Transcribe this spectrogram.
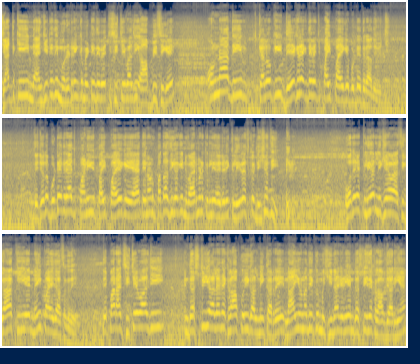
ਜਦ ਕਿ ਐਨਜੀਟੀ ਦੀ ਮੋਨੀਟਰਿੰਗ ਕਮੇਟੀ ਦੇ ਵਿੱਚ ਸੀਚੇਵਾਲ ਜੀ ਆਪ ਵੀ ਸੀਗੇ। ਉਹਨਾਂ ਦੀ ਕਹਿ ਲੋ ਕਿ ਦੇਖ ਰੇਖ ਦੇ ਵਿੱਚ ਪਾਈਪ ਪਾਏ ਗਏ ਬੁੱਢੇ ਦਰਿਆ ਦੇ ਵਿੱਚ। ਤੇ ਜਦੋਂ ਬੁੱਢੇ ਦਰਿਆ 'ਚ ਪਾਣੀ ਪਾਈਪ ਪਾਏ ਗਏ ਐ, ਤੇ ਇਹਨਾਂ ਨੂੰ ਪਤਾ ਸੀਗਾ ਕਿ এনवायरमेंट ਜਿਹੜੀ ਕਲੀਅਰੈਂਸ ਕੰਡੀਸ਼ਨ ਸੀ, ਉਹਦੇ ਵਿੱਚ ਕਲੀਅਰ ਲਿਖਿਆ ਹੋਇਆ ਸੀਗਾ ਕਿ ਇਹ ਨਹੀਂ ਪਾਏ ਜਾ ਸਕਦੇ। ਤੇ ਪਰ ਅੱਜ ਸੀਚੇਵਾਲ ਜੀ ਇੰਡਸਟਰੀ ਵਾਲਿਆਂ ਦੇ ਖਿਲਾਫ ਕੋਈ ਗੱਲ ਨਹੀਂ ਕਰ ਰਹੇ, ਨਾ ਹੀ ਉਹਨਾਂ ਦੀ ਕੋਈ ਮਸ਼ੀਨਾਂ ਜਿਹੜੀਆਂ ਇੰਡਸਟਰੀ ਦੇ ਖਿਲਾਫ ਜਾ ਰਹੀਆਂ।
